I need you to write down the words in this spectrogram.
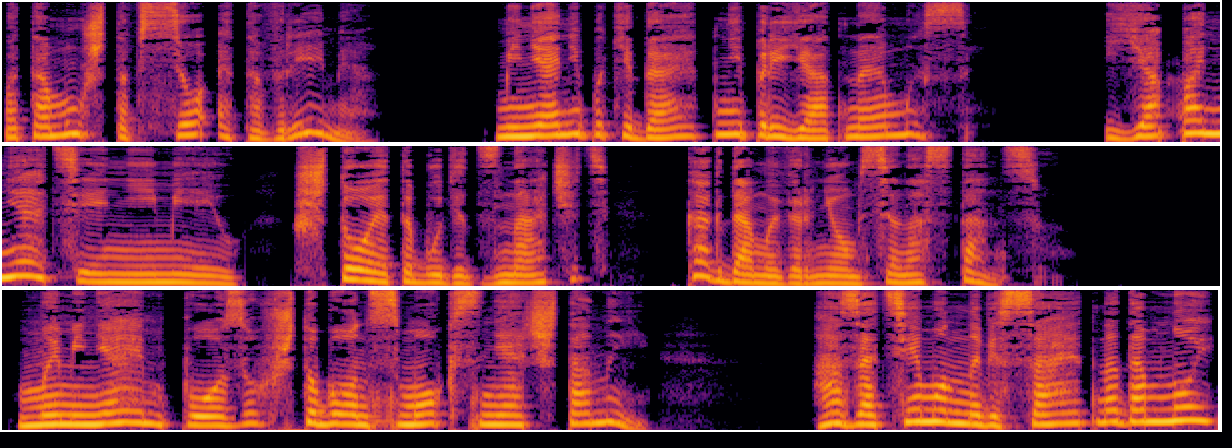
Потому что все это время меня не покидает неприятная мысль. Я понятия не имею, что это будет значить, когда мы вернемся на станцию. Мы меняем позу, чтобы он смог снять штаны, а затем он нависает надо мной,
